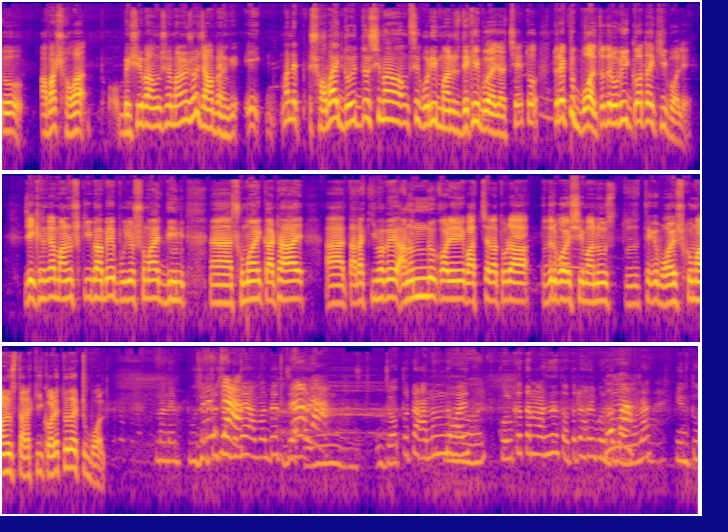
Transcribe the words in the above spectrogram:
তো আবার সবাই বেশিরভাগ অংশের মানুষও জামা প্যান্ট এই মানে সবাই দরিদ্র সীমা অংশে গরিব মানুষ দেখেই বোঝা যাচ্ছে। তো তোরা একটু বল তোদের অভিজ্ঞতায় কি বলে? যে এখানকার মানুষ কীভাবে পুজোর সময় দিন সময় কাটায় তারা কীভাবে আনন্দ করে বাচ্চারা তোরা তোদের বয়সী মানুষ তোদের থেকে বয়স্ক মানুষ তারা কি করে? তোরা একটু বল। মানে পুজো টুজো আমাদের যে উম, যতটা আনন্দ হয় কলকাতার মাঝে ততটা হয় বলতে পারব না। কিন্তু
